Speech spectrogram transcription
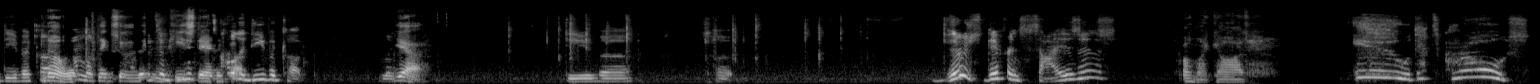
Diva cup. No, I'm looking. so they It's, a pee diva, standing it's called a diva cup. Look, Yeah, diva cup. There's different sizes. Oh my god. Ew, that's gross.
